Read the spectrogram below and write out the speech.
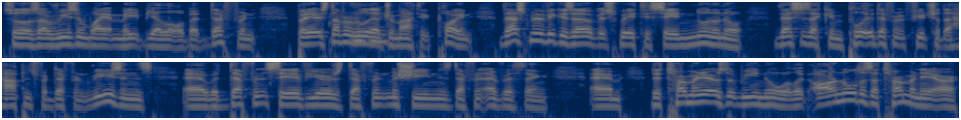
so there's a reason why it might be a little bit different but it's never really mm-hmm. a dramatic point this movie goes out of its way to say no no no this is a completely different future that happens for different reasons uh, with different saviors different machines different everything um, the Terminators that we know like Arnold as a Terminator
